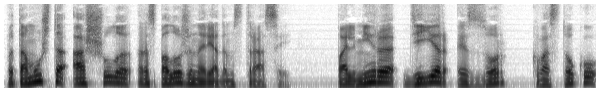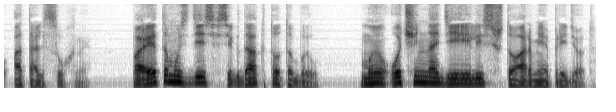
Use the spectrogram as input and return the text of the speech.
потому что Ашула расположена рядом с трассой. Пальмира, Диер, Эззор, к востоку от Аль-Сухны. Поэтому здесь всегда кто-то был. Мы очень надеялись, что армия придет.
